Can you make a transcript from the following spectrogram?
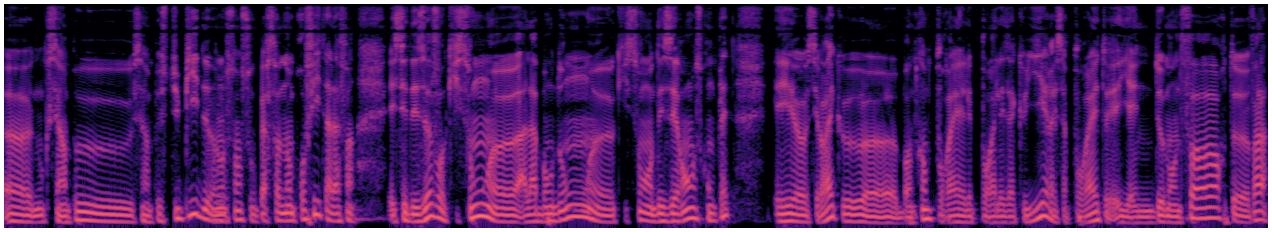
Euh, donc c'est un peu, c'est un peu stupide dans le sens où personne n'en profite à la fin. Et c'est des œuvres qui sont euh, à l'abandon, euh, qui sont en déshérence complète. Et euh, c'est vrai que euh, Bandcamp pourrait, pourrait les accueillir et ça pourrait être. Il y a une demande forte. euh, voilà.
